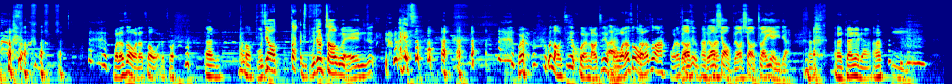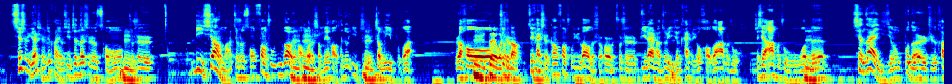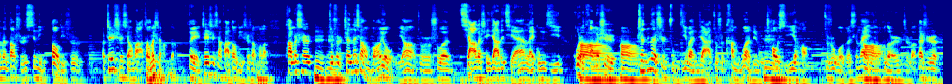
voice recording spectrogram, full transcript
我的错，我的错，我的错。嗯，好，不叫大，不叫张伟，你这，哎，不是，我老记混，老记混，哎我的错，我的错啊，我的错不错。要不要笑，不要笑，专业一点。呃，专业点啊。嗯，其实《原神》这款游戏真的是从嗯就是立项嘛，就是从放出预告也好，嗯嗯或者什么也好，它就一直嗯争议不断。然后，嗯对我就是知道最开始刚放出预告的时候，就是 B 站上就已经开始有好多 UP 主，这些 UP 主我嗯们现在已经不得而知，他们当时心里到底是呃真实想法怎么想的？对，真实想法到底是什么了？他们是，就是真的像网友一样，就是说掐了谁家的钱来攻击，或者他们是真的是主机玩家，就是看不惯这种嗯抄袭也好，就是我们现在已经哦不得而知了。但是，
